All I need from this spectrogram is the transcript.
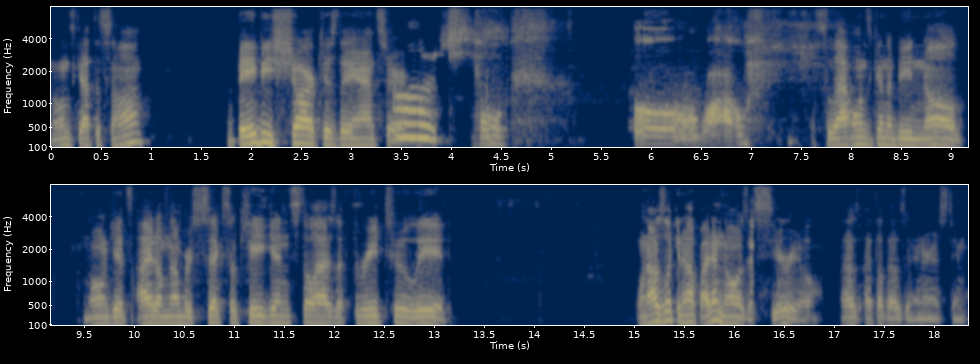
No one's got the song? Baby Shark is the answer. Oh, Oh, oh wow. So that one's going to be null. No one gets item number six. So Keegan still has a 3 2 lead. When I was looking up, I didn't know it was a cereal. That was, I thought that was an interesting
